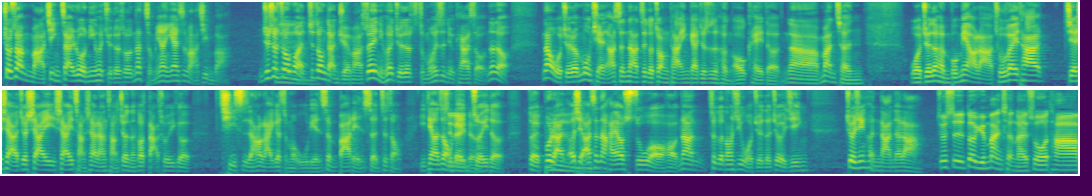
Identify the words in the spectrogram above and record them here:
就算马竞再弱，你也会觉得说那怎么样应该是马竞吧。就是这种感，就这种感觉嘛，所以你会觉得怎么会是 Newcastle 那种？那我觉得目前阿森纳这个状态应该就是很 OK 的。那曼城我觉得很不妙啦，除非他接下来就下一下一场、下两场就能够打出一个气势，然后来一个什么五连胜、八连胜这种，一定要这种连追的，对，不然而且阿森纳还要输哦，哈，那这个东西我觉得就已经就已经很难的啦。就是对于曼城来说，他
